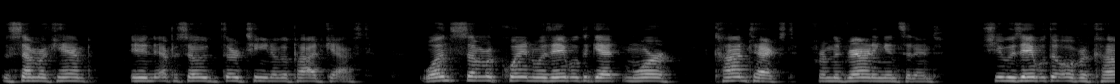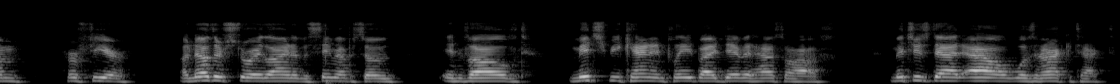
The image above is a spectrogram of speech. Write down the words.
the summer camp in episode 13 of the podcast. Once Summer Quinn was able to get more context from the drowning incident. She was able to overcome her fear. Another storyline of the same episode involved Mitch Buchanan, played by David Hasselhoff. Mitch's dad, Al, was an architect.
